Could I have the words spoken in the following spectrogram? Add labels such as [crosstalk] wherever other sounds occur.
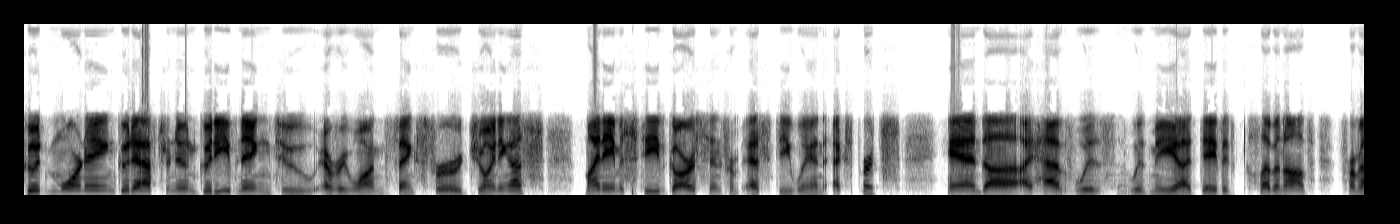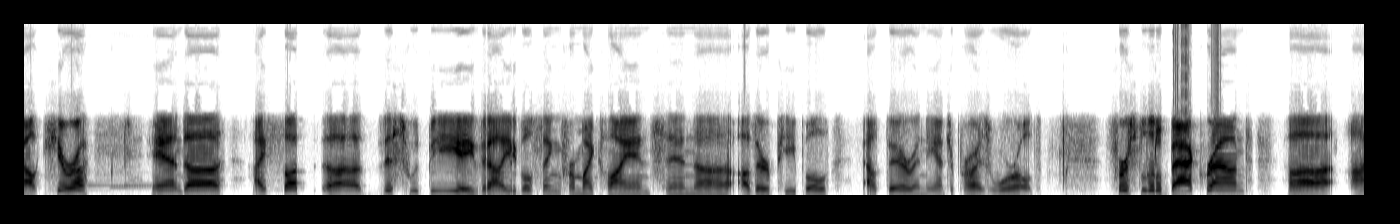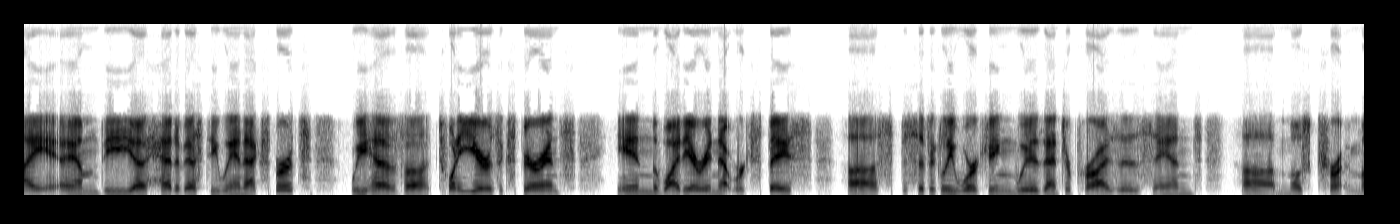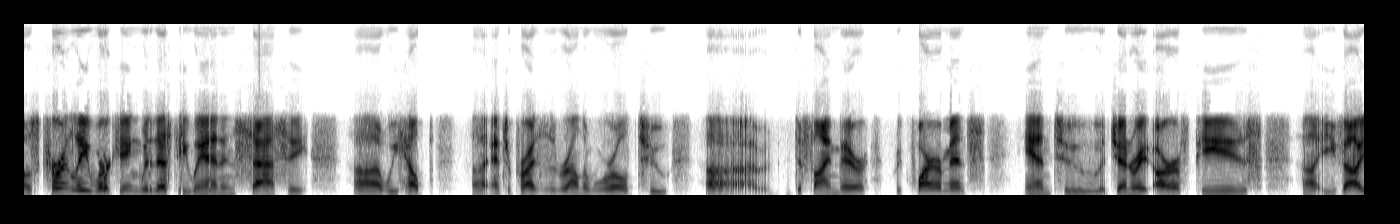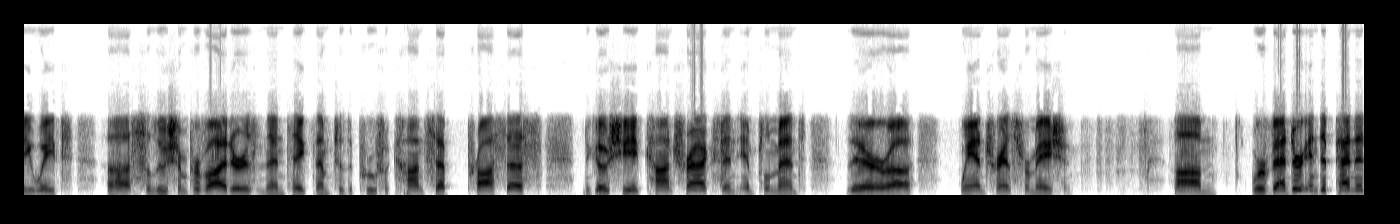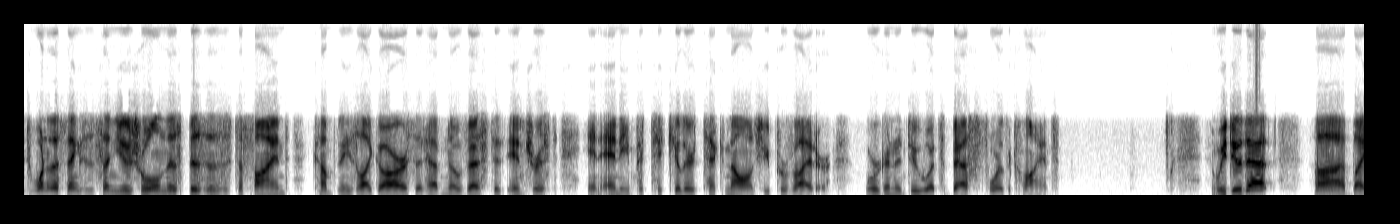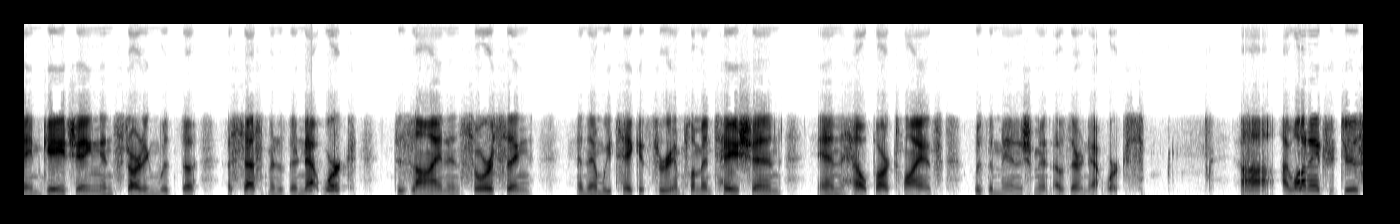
Good morning, good afternoon, good evening to everyone. Thanks for joining us. My name is Steve Garson from SD-WAN Experts, and uh, I have with with me uh, David Klebanov from Alkira, and uh, I thought uh, this would be a valuable thing for my clients and uh, other people out there in the enterprise world. First, a little background. Uh, I am the head of SD-WAN Experts. We have uh, 20 years experience in the wide area network space, uh, specifically working with enterprises and uh, most, cur most currently working with SD-WAN and SASE. Uh, we help uh, enterprises around the world to uh, define their requirements and to generate RFPs, evaluate solution providers, and then take them to the proof of concept process negotiate contracts, and implement their uh, WAN transformation. Um, we're vendor independent. One of the things that's unusual in this business is to find companies like ours that have no vested interest in any particular technology provider. We're going to do what's best for the client. And we do that uh, by engaging and starting with the assessment of their network, design and sourcing, and then we take it through implementation and help our clients with the management of their networks. Uh, I want to introduce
